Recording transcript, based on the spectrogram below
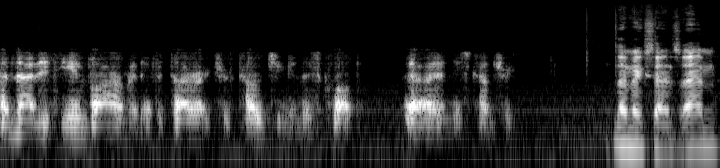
and that is the environment of a director of coaching in this club, uh, in this country. That makes sense. Um,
